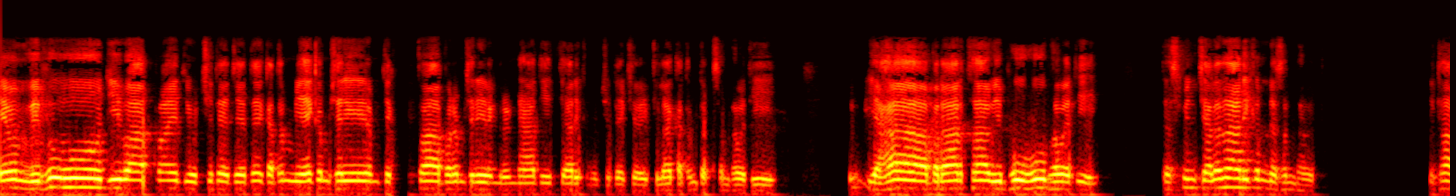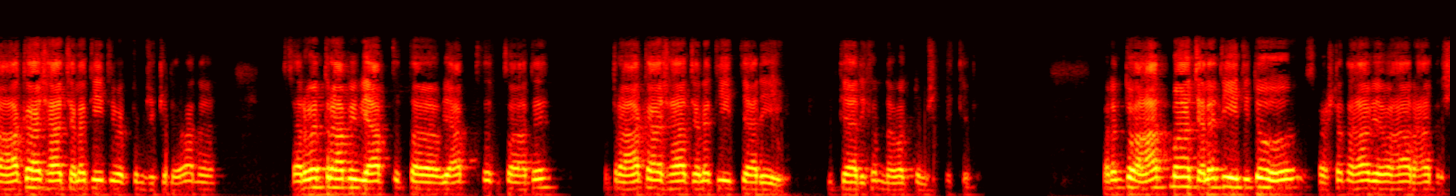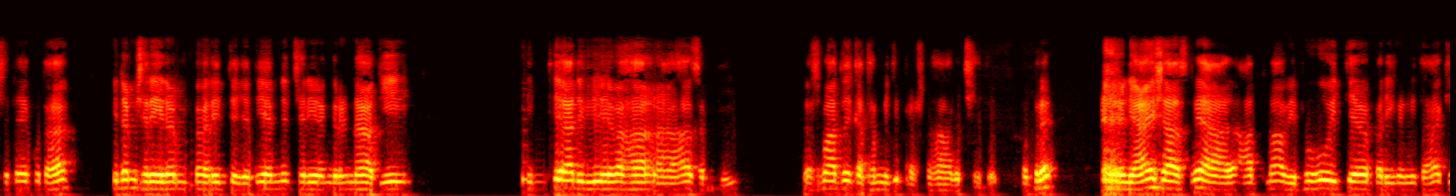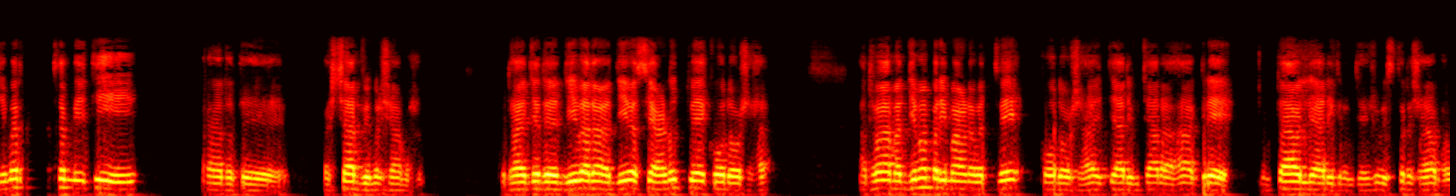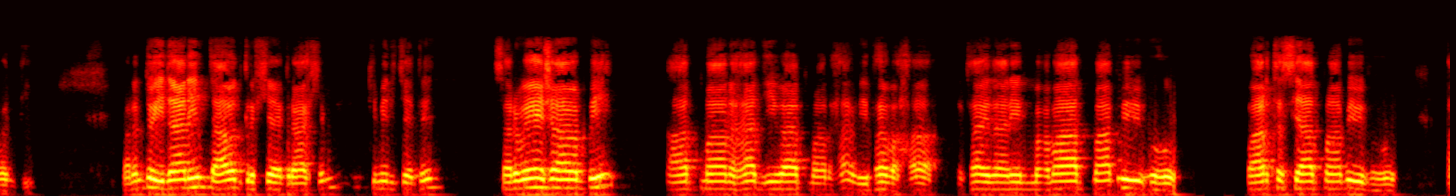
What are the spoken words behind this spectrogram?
एवं विभुः जीवात्मा इति उच्यते चेत् कथम् एकं शरीरं त्यक्त्वा परं शरीरं गृह्णाति इत्यादिकम् उच्यते किल कथं तत् यः पदार्थः विभुः भवति, तस्मिन् चलनादिकं न सम्भवति। यथा आकाशः चलति इति वक्तुं शक्यते वा? न। सर्वत्रापि व्याप्त व्याप्तत्वात् तत्र आकाशः चलति इत्यादि, इत्यादिकं न वक्तुं शक्यते। परन्तु आत्मा चलति इति तु स्पष्टतः व्यवहारः दृश्यते, कुतः इदं शरीरं परित्यजति, अन्यत् शरीरं गृह्णाति इत्यादि व्यवहाराः सन्ति। तस्मात् कथम् इति प्रश्नः आगच्छति। तत्र न्यायशास्त्रे आत्मा विभुः इत्येव परिगणितः किमर्थम् इति तत् पश्चात् विमर्शामः। कुतः चेत् जीवन जीवस्य अणुत्वे को दोषः, अथवा मध्यमपरिमाणवत्वे को दोषः इत्यादि विचाराः अग्रे मुक्तावल्यादिग्रन्थेषु विस्तरशः भवन्ति। परन्तु इदानीं तावत् गृह्य ग्राह्यं किमिति चेत् सर्वेषामपि आत्मानः जीवात्मानः विभवः। यथा इदानीं मम आत्मापि विभुः, पार्थस्य आत्मापि विभुः,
